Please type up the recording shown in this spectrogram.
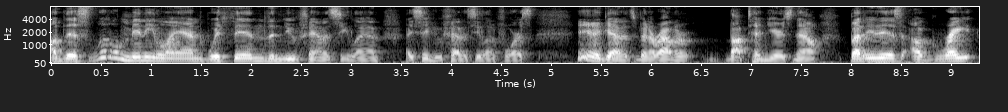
of this little mini land within the new Fantasyland. I say new Fantasyland for us. again, it's been around about 10 years now, but it is a great,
